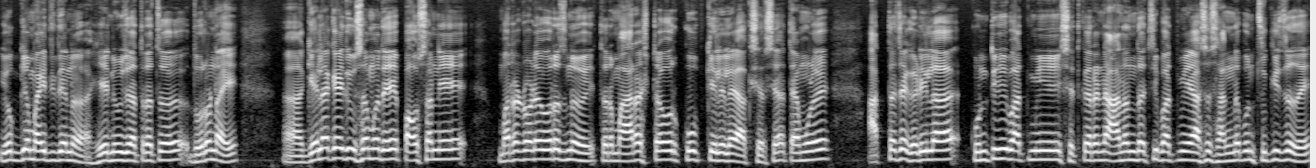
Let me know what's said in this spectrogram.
योग्य माहिती देणं हे न्यूज यात्राचं धोरण आहे. गेल्या काही दिवसामध्ये पावसाने मराठवाड्यावरच नव्हे तर महाराष्ट्रावर कोप केलेला आहे अक्षरशः. त्यामुळे आत्ताच्या घडीला कोणतीही बातमी शेतकऱ्यांना आनंदाची बातमी आहे असं सांगणं पण चुकीचंच आहे.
